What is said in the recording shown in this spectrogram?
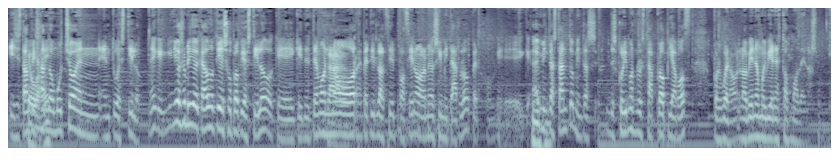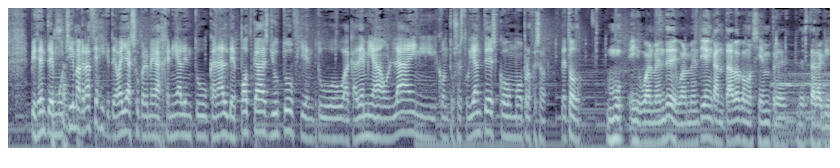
y se están fijando mucho en, tu estilo. ¿eh? Que yo siempre digo que cada uno tiene su propio estilo, que, intentemos no repetirlo al 100% o al menos imitarlo, pero que, mientras tanto, mientras descubrimos nuestra propia voz, pues bueno, nos vienen muy bien estos modelos. Vicente, muchísimas gracias y que te vaya súper mega genial en tu canal de podcast, YouTube y en tu academia online y con tus estudiantes como profesor, de todo. igualmente, igualmente y encantado como siempre de estar aquí.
